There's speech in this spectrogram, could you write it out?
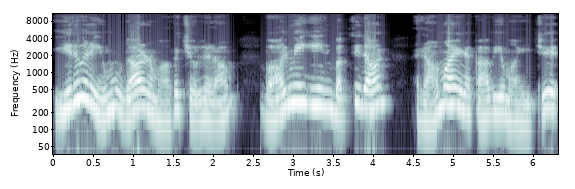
இருவரையும் உதாரணமாக சொல்லலாம். வால்மீகியின் பக்திதான் ராமாயண காவியமாயிற்று.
